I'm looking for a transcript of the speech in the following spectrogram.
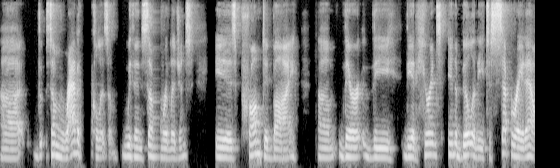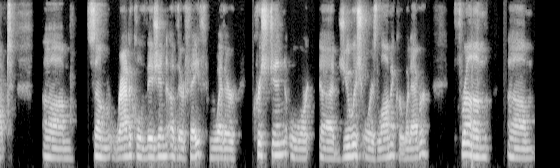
uh, th- some radicalism within some religions is prompted by um, their the the adherents' inability to separate out um, some radical vision of their faith, whether Christian or uh, Jewish or Islamic or whatever, from um,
